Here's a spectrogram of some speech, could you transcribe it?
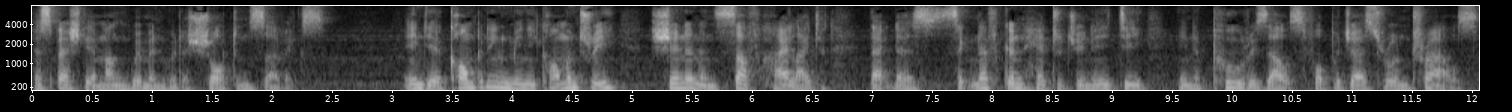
especially among women with a shortened cervix. In the accompanying mini commentary, Shennan and Suff highlight that there's significant heterogeneity in the pool results for progesterone trials,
